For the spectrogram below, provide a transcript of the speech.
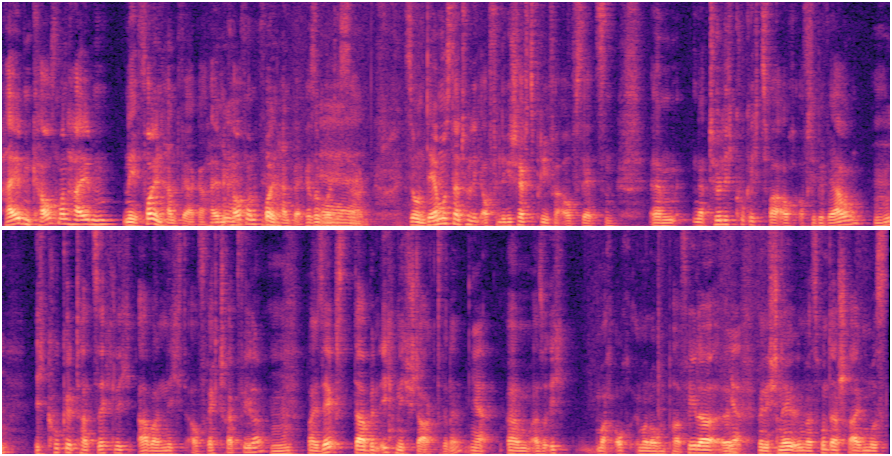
halben Kaufmann, halben, nee, vollen Handwerker. Halben Kaufmann, vollen Handwerker, so wollte ich sagen. So, und der muss natürlich auch viele Geschäftsbriefe aufsetzen. Ähm, natürlich gucke ich zwar auch auf die Bewerbung, ich gucke tatsächlich aber nicht auf Rechtschreibfehler, weil selbst da bin ich nicht stark drin. Ja. Ähm, also ich mache auch immer noch ein paar Fehler. Äh, Ja. Wenn ich schnell irgendwas runterschreiben muss,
